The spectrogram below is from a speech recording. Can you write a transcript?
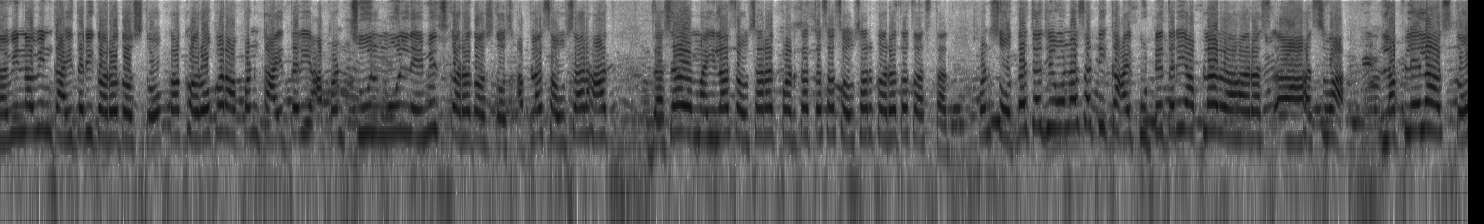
नवीन नवीन काहीतरी करत असतो. का खरोखर आपण काहीतरी आपण चूल मूल नेहमीच करत असतो. आपला संसार हात जसं महिला संसारात पडतात तसा संसार करतच असतात. पण स्वतःच्या जीवनासाठी काय? कुठेतरी आपला रस- हसवा लपलेला असतो.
